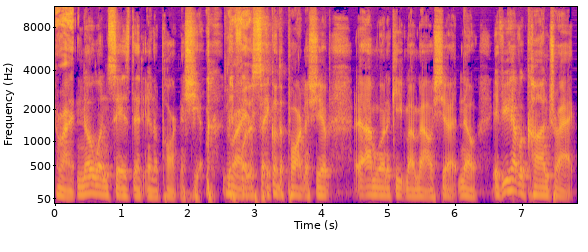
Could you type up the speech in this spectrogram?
Right. No one says that in a partnership. right. For the sake of the partnership, I'm going to keep my mouth shut. No. If you have a contract,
